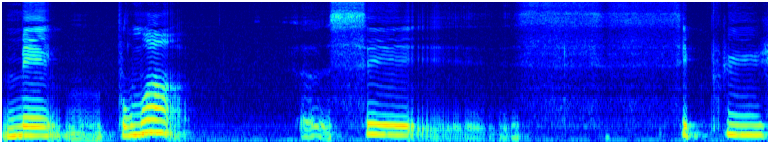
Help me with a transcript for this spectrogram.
mais pour moi, euh, c'est c'est plus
